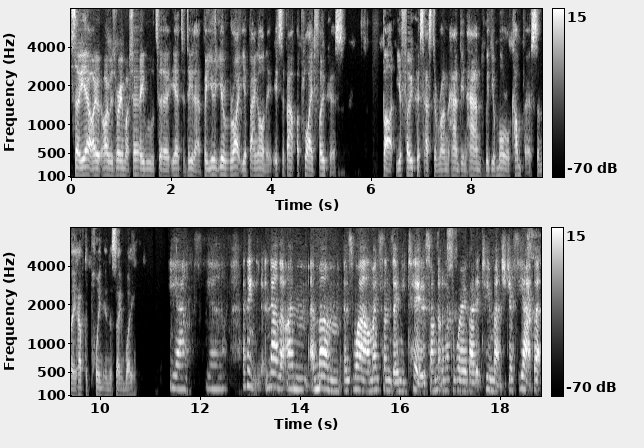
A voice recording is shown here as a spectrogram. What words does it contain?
So yeah, I, I was very much able to yeah to do that. But you're you're right. You're bang on. It, it's about applied focus, but your focus has to run hand in hand with your moral compass, and they have to point in the same way. Yeah, yeah, I think now that I'm a mum as well, my son's only two, so I'm not going to have to worry about it too much just yet. But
